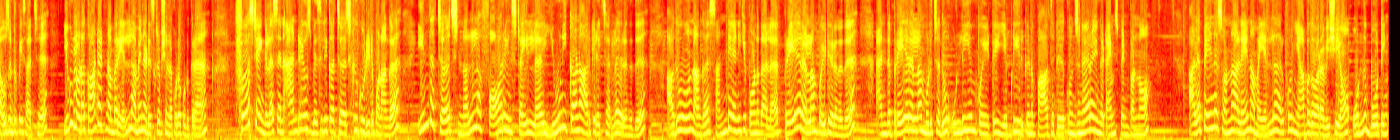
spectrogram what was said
தௌசண்ட் ருபீஸ் ஆச்சு. இவங்களோட காண்டாக்ட் நம்பர் எல்லாமே நான் டிஸ்கிரிப்ஷனில் கூட கொடுக்குறேன். ஃபர்ஸ்ட் எங்களை சென்ட் ஆண்ட்ரியூஸ் பெசிலிக்கா சர்ச்சுக்கு கூட்டிகிட்டு போனாங்க. இந்த சர்ச் நல்ல ஃபாரின் ஸ்டைலில் யூனிக்கான ஆர்கிடெக்சரில் இருந்தது. அதுவும் நாங்கள் சண்டே அன்னைக்கு போனதால் ப்ரேயர் எல்லாம் போயிட்டு இருந்தது. அந்த ப்ரேயர் எல்லாம் முடிச்சதும் உள்ளேயும் போயிட்டு எப்படி இருக்குன்னு பார்த்துட்டு கொஞ்ச நேரம் எங்கள் டைம் ஸ்பெண்ட் பண்ணோம். அலப்பேன்னு சொன்னாலே நம்ம எல்லாருக்கும் ஞாபகம் வர விஷயம் ஒன்று போட்டிங்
